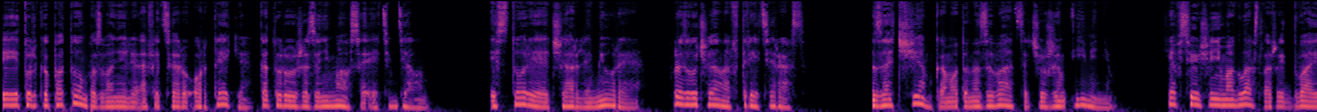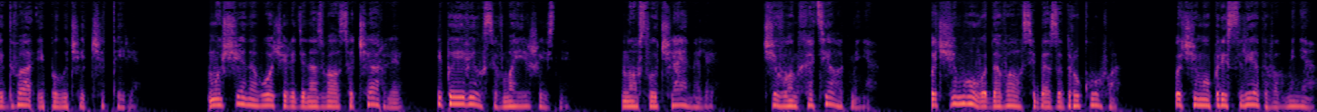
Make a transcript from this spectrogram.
И только потом позвонили офицеру Ортеге, который уже занимался этим делом. История Чарли Мюррея прозвучала в третий раз. Зачем кому-то называться чужим именем? Я все еще не могла сложить два и два и получить четыре. Мужчина в очереди назвался Чарли и появился в моей жизни. Но случайно ли? Чего он хотел от меня? Почему выдавал себя за другого? Почему преследовал меня?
